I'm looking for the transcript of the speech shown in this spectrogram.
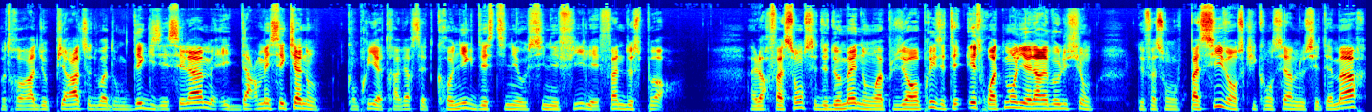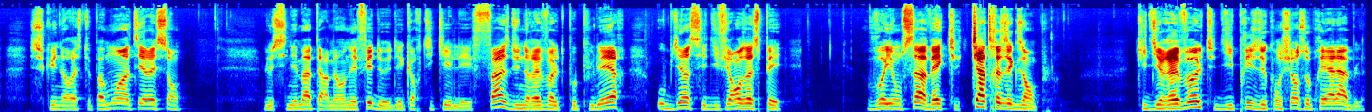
Votre radio pirate se doit donc déguiser ses lames et d'armer ses canons, y compris à travers cette chronique destinée aux cinéphiles et fans de sport. À leur façon, ces deux domaines ont à plusieurs reprises été étroitement liés à la Révolution, de façon passive en ce qui concerne le 7 art, ce qui n'en reste pas moins intéressant. Le cinéma permet en effet de décortiquer les phases d'une révolte populaire ou bien ses différents aspects, Voyons ça avec quatre exemples. Qui dit révolte dit prise de conscience au préalable.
